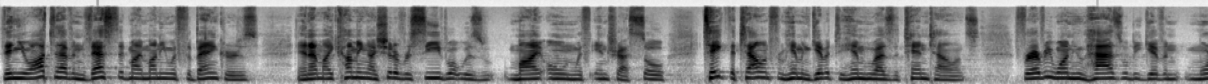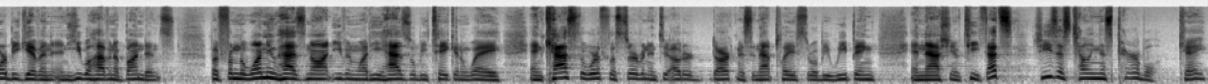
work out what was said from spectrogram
Then you ought to have invested my money with the bankers, and at my coming I should have received what was my own with interest. So take the talent from him and give it to him who has the ten talents. For everyone who has will be given, more be given, and he will have an abundance. But from the one who has not, even what he has will be taken away. And cast the worthless servant into outer darkness. In that place there will be weeping and gnashing of teeth. That's Jesus telling this parable, okay?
